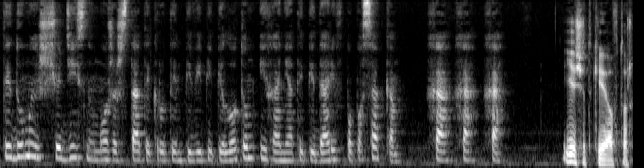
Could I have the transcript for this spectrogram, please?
Ти думаєш, що дійсно можеш стати крутим pvp пілотом і ганяти підарів по посадкам? Ха-ха-ха. Є ще такий автор.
